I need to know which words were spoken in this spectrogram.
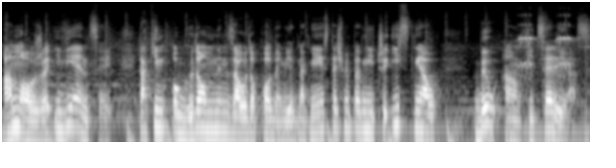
a może i więcej. Takim ogromnym zauropodem, jednak nie jesteśmy pewni czy istniał, był Amphicelias.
